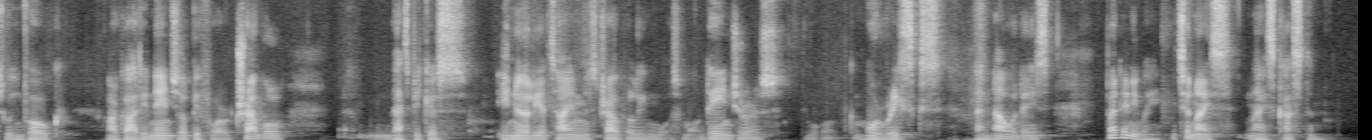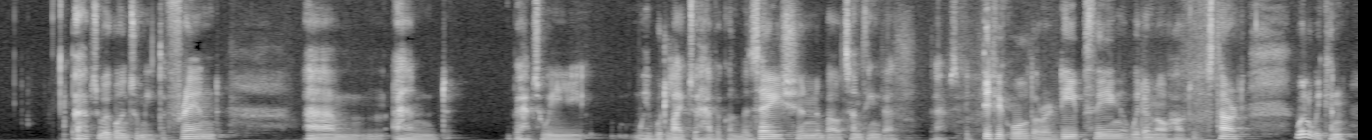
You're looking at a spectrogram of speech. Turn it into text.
to invoke our guardian angel before travel. That's because in earlier times traveling was more dangerous, there were more risks than nowadays. But anyway, it's a nice, nice custom. Perhaps we're going to meet a friend, um, and perhaps we we would like to have a conversation about something that perhaps a bit difficult or a deep thing. We don't know how to start. Well, we can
